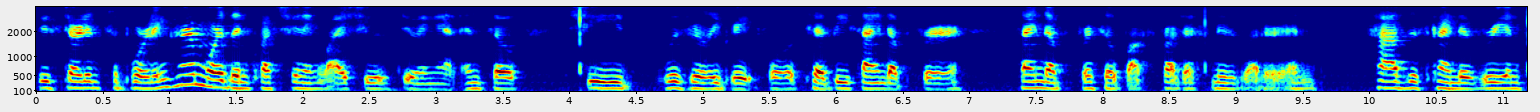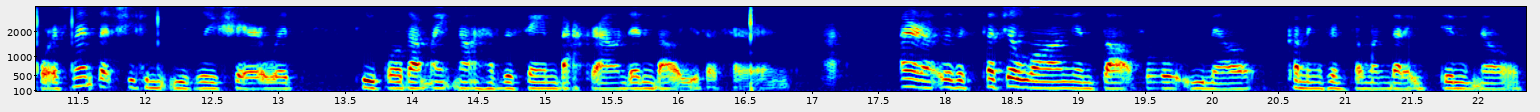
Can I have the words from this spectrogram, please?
they started supporting her more than questioning why she was doing it. And so she was really grateful to be signed up for signed up for Soapbox Project's newsletter and have this kind of reinforcement that she can easily share with people that might not have the same background and values as her. And I, I don't know, it was like such a long and thoughtful email coming from someone that I didn't know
